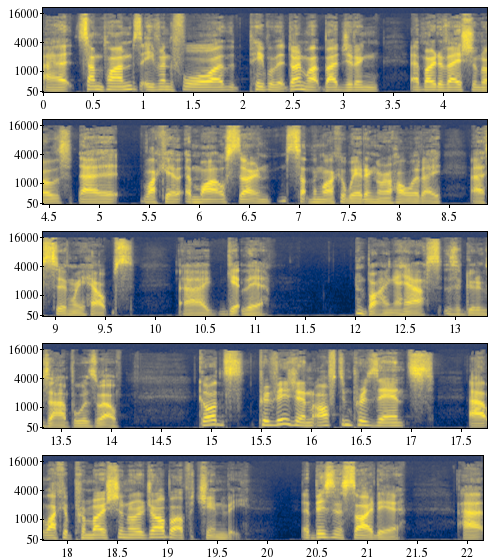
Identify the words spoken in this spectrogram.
Uh, sometimes, even for the people that don't like budgeting, a motivation of uh, like a, a, milestone, something like a wedding or a holiday, uh, certainly helps uh, get there. Buying a house is a good example as well. God's provision often presents uh, like a promotion or a job opportunity, a business idea. Uh,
